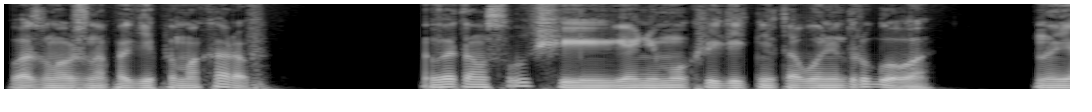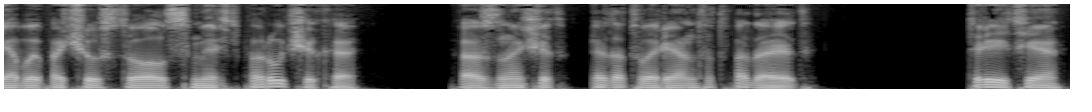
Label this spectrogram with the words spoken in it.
возможно, погиб и Макаров. В этом случае я не мог видеть ни того, ни другого, но я бы почувствовал смерть поручика, а значит, этот вариант отпадает. Третье.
